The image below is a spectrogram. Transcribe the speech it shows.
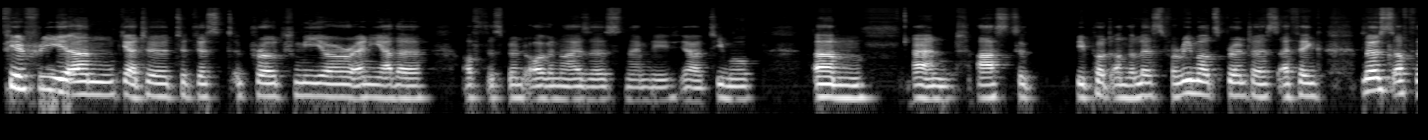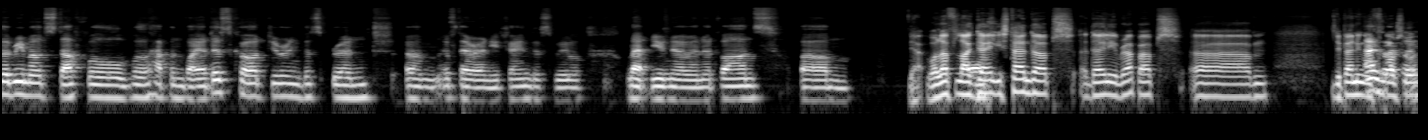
feel free um, yeah to to just approach me or any other of the sprint organizers, namely yeah Timo, um, and ask to be put on the list for remote sprinters. I think most of the remote stuff will will happen via Discord during the sprint. Um, if there are any changes, we'll let you know in advance. Um, yeah, we'll have like daily stand-ups, uh, daily wrap-ups, um, depending of exactly.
